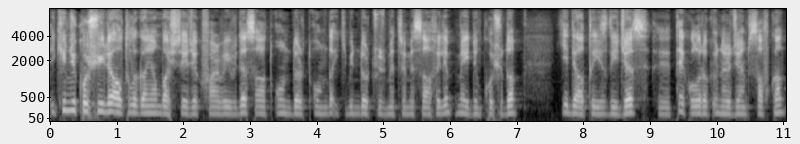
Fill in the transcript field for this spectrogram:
İkinci koşu ile altılı ganyan başlayacak Fairway'de saat 14.10'da 2400 metre mesafeli maiden koşuda 7 atı izleyeceğiz. Ee, tek olarak önereceğim Safkan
